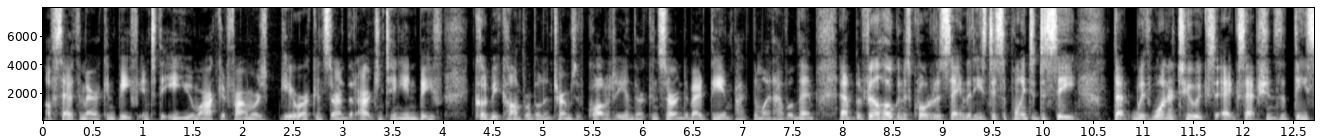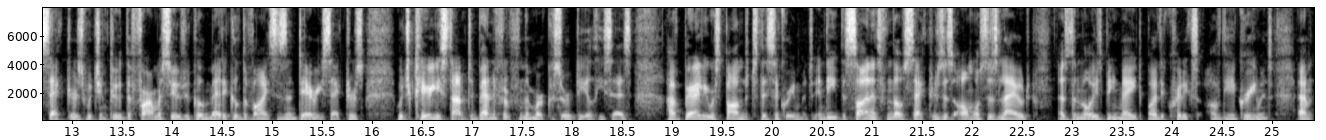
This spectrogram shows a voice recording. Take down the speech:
of South American beef into the EU market. Farmers here are concerned that Argentinian beef could be comparable in terms of quality, and they're concerned about the impact that might have on them. Uh, but Phil Hogan is quoted as saying that he's disappointed to see that, with one or two ex- exceptions, that these sectors, which include the pharmaceutical, medical devices, and dairy sectors, which clearly stand to benefit from the Mercosur deal, he says, have barely responded to this agreement. Indeed, the silence from those sectors is almost as loud as the noise being made by the critics of the agreement. Um,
